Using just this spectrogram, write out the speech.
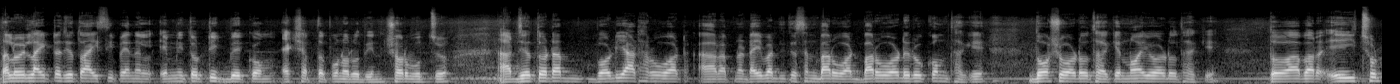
তাহলে ওই লাইটটা যেহেতু আইসি প্যানেল এমনি তো টিকবে কম এক সপ্তাহ পনেরো দিন সর্বোচ্চ। আর যেহেতু ওটা বডি আঠারো ওয়াট আর আপনার ড্রাইভার দিতেছেন বারো ওয়াট বারো ওয়ার্ডেরও কম থাকে, দশ ওয়ার্ডও থাকে, নয় ওয়ার্ডও থাকে। তো আবার এই ছোট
